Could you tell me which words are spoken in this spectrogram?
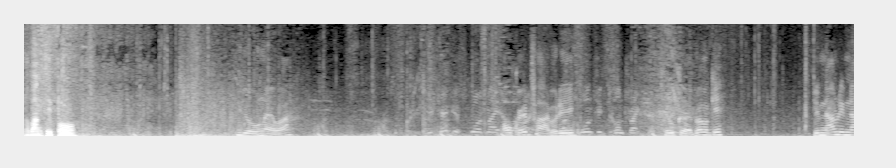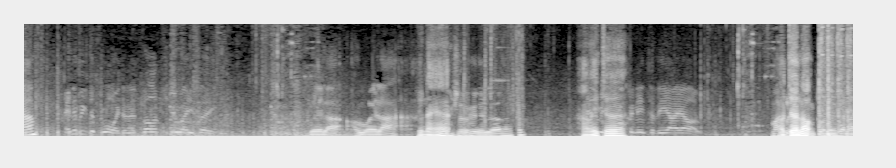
ระวังซีโฟอยู่ตรงไหนวะโอเคผ่านพอดีคิวเกิดป่ะเมื่อกี้ริมน้ำริมน้ำเวละเวละอยู่ไหนอะเวละหาไม่เจอมาร์คเอาเจอแล้วหงตัวหนึงข้างใน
